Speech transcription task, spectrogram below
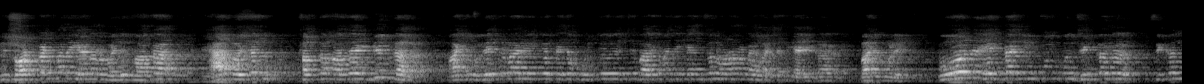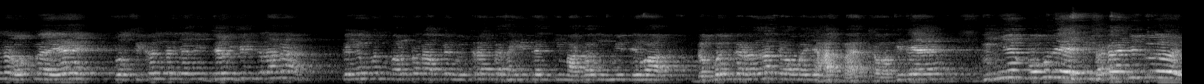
मी शॉर्टकट मध्ये घेणार भजन माका. ह्या भजन समजा माझा एक दिन झाला. माझी उद्याची बारी येतो त्याच्या पुढच्या वेळेसची बारी माझी कॅन्सल होणार नाही लक्षात घ्या एका बारीमुळे कोण एकदा जिंकून कोण सिकंदर सिकंदर होत नाही तो सिकंदर ज्याने जग जिंकला ना त्याने पण मरताना आपल्या मित्रांना सांगितलं की मागा तुम्ही तेव्हा दफन कराल ना तेव्हा माझे हात बाहेर ठेवा. किती आहे? दुनियेत बघू दे मी सगळा जिंकलोय.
